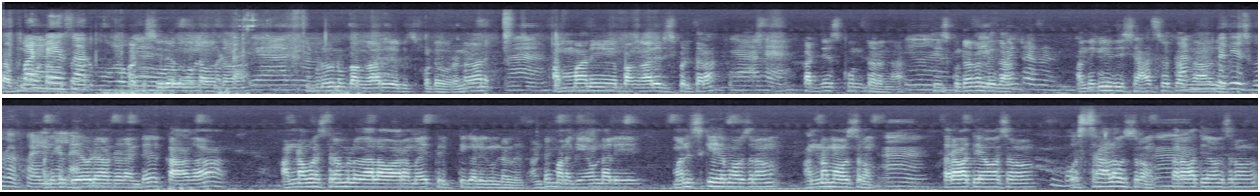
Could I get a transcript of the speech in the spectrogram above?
డబ్బు సార్ పట్టు సీరియల్ ఇప్పుడు నువ్వు బంగారు చేపించుకుంటావు ఎవరన్నా కానీ. అమ్మని బంగారు ఇడిచి పెడతారా కట్ చేసుకుంటారా? తీసుకుంటారా లేదా? అందుకే ఇది శాశ్వతం కాదు. అందుకే దేవుడు ఏమంటాడంటే కాగా అన్న వస్త్రములు గల వారమై తృప్తి కలిగి ఉండాలి అంటే మనకి ఉండాలి మనిషికి ఏం అవసరం అన్నం అవసరం తర్వాత ఏం అవసరం వస్త్రాలు అవసరం తర్వాత ఏం అవసరం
